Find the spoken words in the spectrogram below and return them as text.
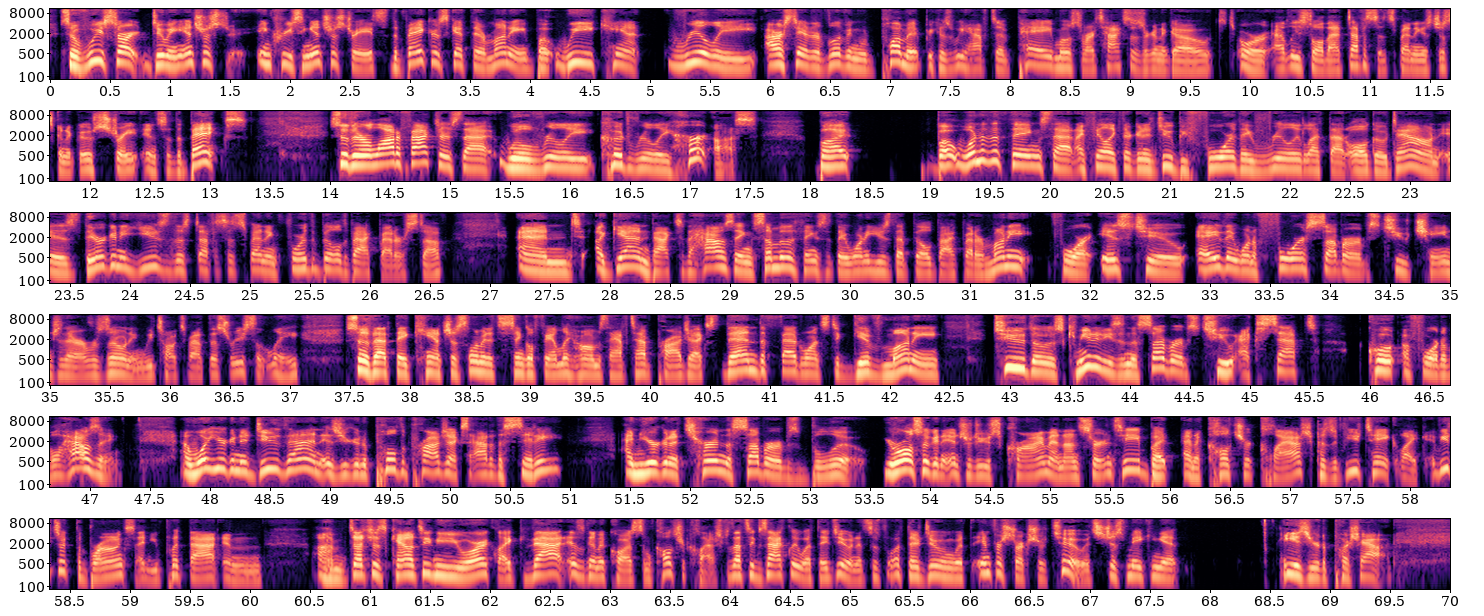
So if we start doing interest increasing interest rates, the bankers get their money, but we can't really our standard of living would plummet because we have to pay most of our taxes are going to go or at least all that deficit spending is just going to go straight into the banks so there are a lot of factors that will really could really hurt us but but one of the things that I feel like they're going to do before they really let that all go down is they're going to use this deficit spending for the build back better stuff. And again, back to the housing, some of the things that they want to use that build back better money for is to A, they want to force suburbs to change their rezoning. We talked about this recently so that they can't just limit it to single family homes. They have to have projects. Then the Fed wants to give money to those communities in the suburbs to accept quote affordable housing. And what you're going to do then is you're going to pull the projects out of the city and you're going to turn the suburbs blue. You're also going to introduce crime and uncertainty, but and a culture clash. Because if you take like if you took the Bronx and you put that in um, Dutchess County, New York, like that is going to cause some culture clash. But that's exactly what they do, and it's what they're doing with infrastructure too. It's just making it easier to push out.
